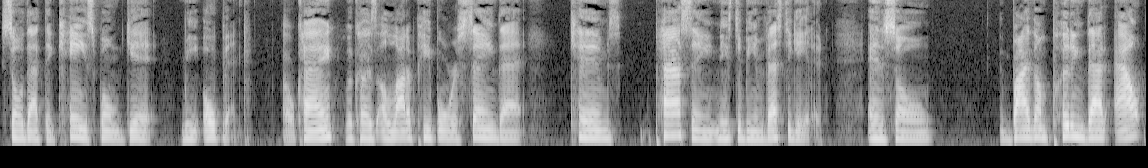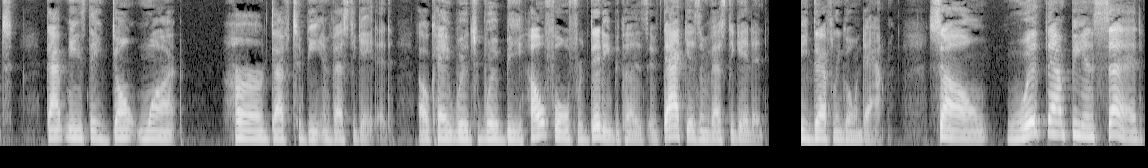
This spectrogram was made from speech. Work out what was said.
so that the case won't get reopened. Okay? Because a lot of people were saying that Kim's passing needs to be investigated. And so by them putting that out, that means they don't want her death to be investigated. Okay, which would be helpful for Diddy because if that gets investigated, he definitely going down. So, with that being said,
